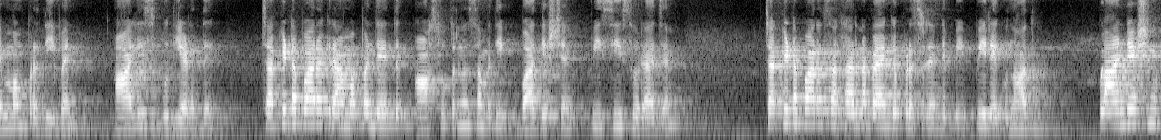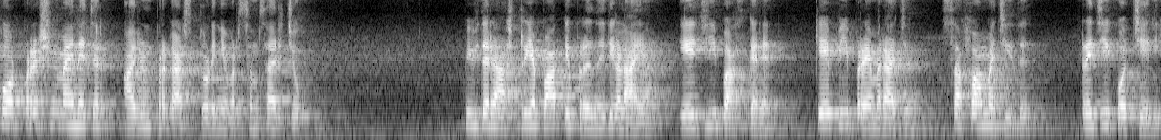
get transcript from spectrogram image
M M Pradeepan Alice Puthiyadath Chakkittapara ഗ്രാമപഞ്ചായത്ത് ആസൂത്രണ സമിതി ഉപാധ്യക്ഷൻ പി സി സുരാജൻ ചക്കിട്ടപ്പാറ സഹകരണ bank president P P Raghunath plantation corporation manager Arun Prakash തുടങ്ങിയവർ സംസാരിച്ചു. വിവിധ രാഷ്ട്രീയ പാർട്ടി പ്രതിനിധികളായ A G Bhaskaran K P Premarajan Safa Majeed Reji Kocheri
